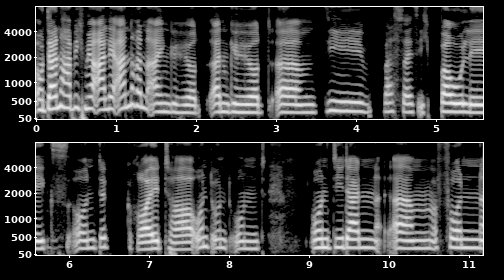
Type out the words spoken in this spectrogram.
und dann habe ich mir alle anderen eingehört, angehört, ähm, die, was weiß ich, Baulix und Kräuter und, und, und und die dann ähm, von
